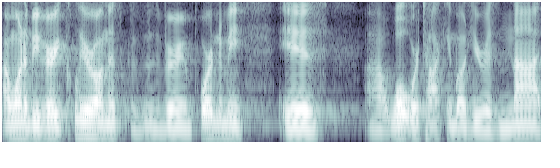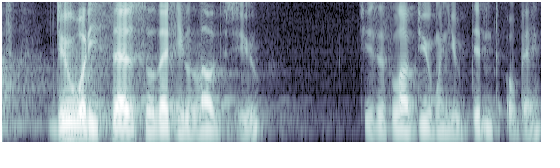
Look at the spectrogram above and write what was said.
I want to be very clear on this because this is very important to me, is uh, what we're talking about here is not do what he says so that he loves you. Jesus loved you when you didn't obey.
